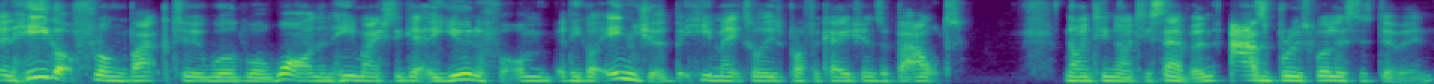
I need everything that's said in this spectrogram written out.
and he got flung back to World War One, and he managed to get a uniform, and he got injured. But he makes all these provocations about 1997, as Bruce Willis is doing.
